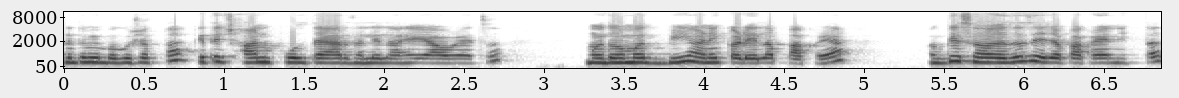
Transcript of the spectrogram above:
आणि तुम्ही बघू शकता किती छान फूल तयार झालेलं आहे या आवळ्याचं. मधोमध बी आणि कडेला पाकळ्या. अगदी सहजच याच्या पाकळ्या निघतात.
